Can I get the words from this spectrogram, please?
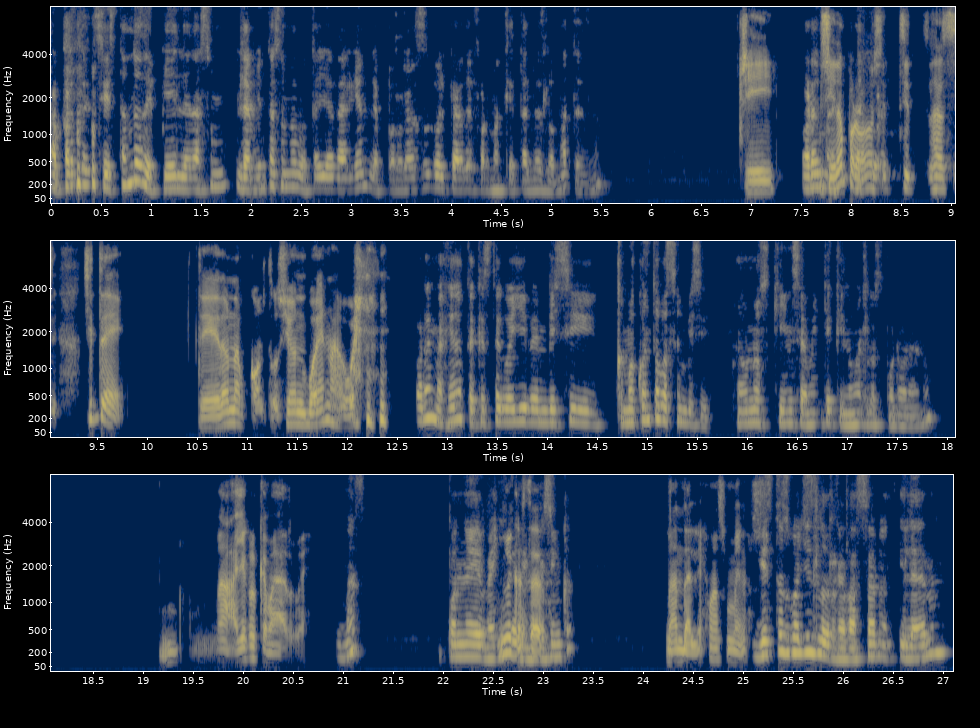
Aparte, si estando de pie y le das un, le avientas una botella de alguien, le podrás golpear de forma que tal vez lo mates, ¿no? Sí. Ahora Si no, por lo imagínate- menos sí, sí, o sea, te, te da una contusión buena, güey. Ahora imagínate que este güey iba en bici, ¿cómo cuánto vas en bici? A unos 15 a 20 kilómetros por hora, ¿no? Ah, yo creo que más, güey. ¿Más? Pone 20, Nunca estás. 25. Ándale, más o menos. Y estos güeyes los rebasaron y le dieron,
